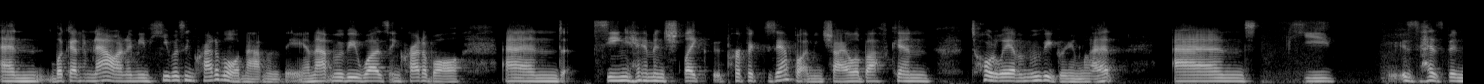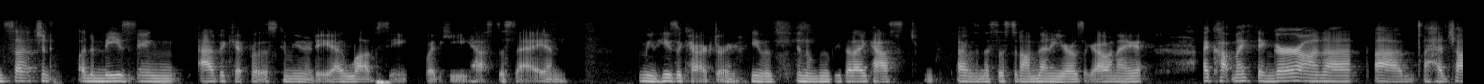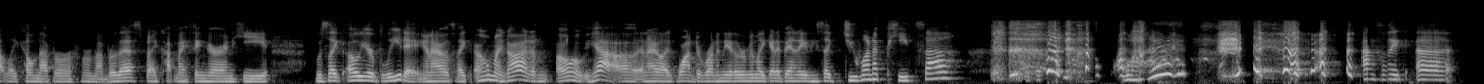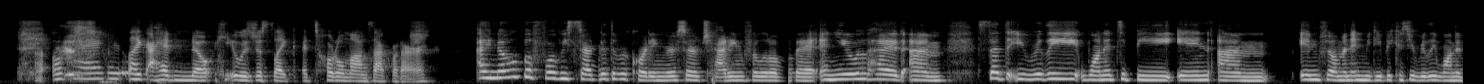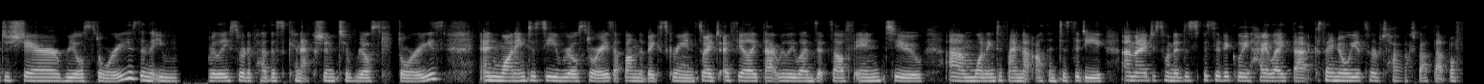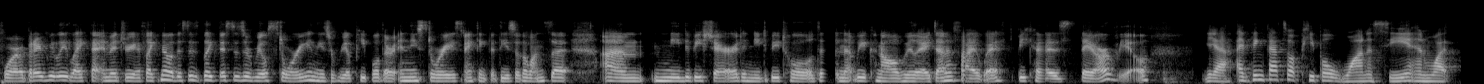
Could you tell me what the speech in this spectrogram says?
and look at him now and i mean he was incredible in that movie and that movie was incredible and seeing him in like the perfect example i mean shia labeouf can totally have a movie greenlit and he is has been such an, an amazing advocate for this community. I love seeing what he has to say. And I mean, he's a character. He was in a movie that I cast. I was an assistant on many years ago, and I, I cut my finger on a um, a headshot. Like he'll never remember this, but I cut my finger, and he was like, "Oh, you're bleeding," and I was like, "Oh my god, I'm, oh yeah," and I like wanted to run in the other room and like get a band-aid. He's like, "Do you want a pizza?" what? I was like, uh, uh, okay. Like I had no, it was just like a total non sequitur. I know before we started the recording, we were sort of chatting for a little bit, and you had um, said that you really wanted to be in um, in film and in media because you really wanted to share real stories, and that you really sort of had this connection to real stories and wanting to see real stories up on the big screen. So I, I feel like that really lends itself into um, wanting to find that authenticity. Um, and I just wanted to specifically highlight that because I know we had sort of talked about that before, but I really like that imagery of like, no, this is like, this is a real story and these are real people. that are in these stories. And I think that these are the ones that um, need to be shared and need to be told and that we can all really identify with because they are real. Yeah, I think that's what people want to see and what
